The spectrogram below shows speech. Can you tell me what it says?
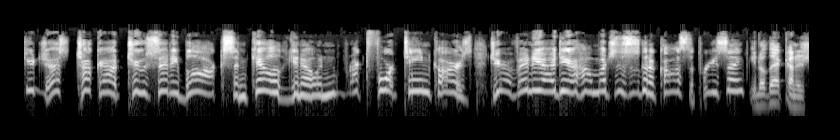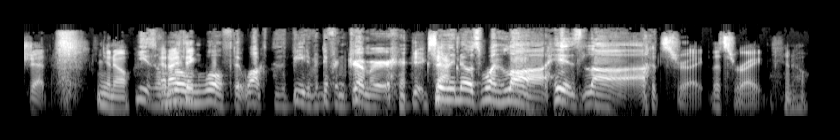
you just took out two city blocks and killed, you know, and wrecked 14 cars. Do you have any idea how much this is going to cost the precinct? You know, that kind of shit. You know, He's a And I lone think- wolf that walks to the beat of a different drummer. He exactly. only knows one law, his law. That's right. That's right. You know,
